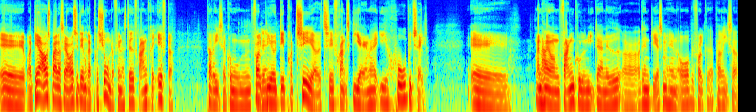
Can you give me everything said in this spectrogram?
Øh, og det afspejler sig også i den repression, der finder sted i Frankrig efter Pariser kommunen. Folk okay. bliver jo deporteret til fransk Guyana i hobetal. Øh, man har jo en fangekoloni dernede, og, og den bliver simpelthen overbefolket af pariser.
